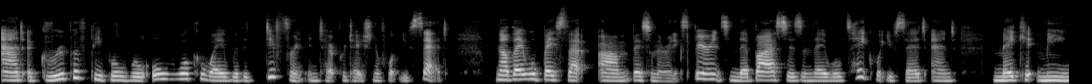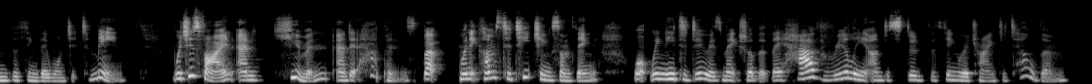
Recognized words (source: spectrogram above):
and a group of people will all walk away with a different interpretation of what you've said. Now, they will base that um, based on their own experience and their biases, and they will take what you've said and make it mean the thing they want it to mean, which is fine and human, and it happens. But when it comes to teaching something, what we need to do is make sure that they have really understood the thing we're trying to tell them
